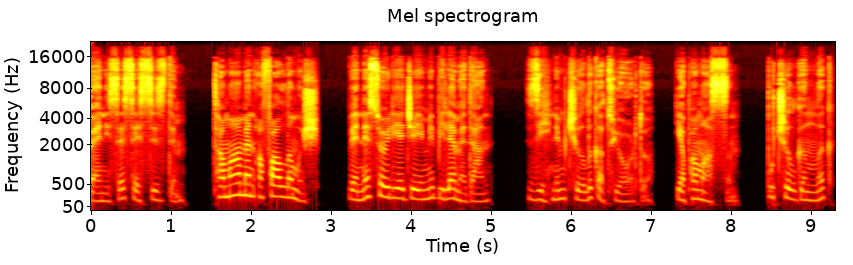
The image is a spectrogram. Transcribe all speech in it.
Ben ise sessizdim. Tamamen afallamış ve ne söyleyeceğimi bilemeden zihnim çığlık atıyordu. Yapamazsın. Bu çılgınlık,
